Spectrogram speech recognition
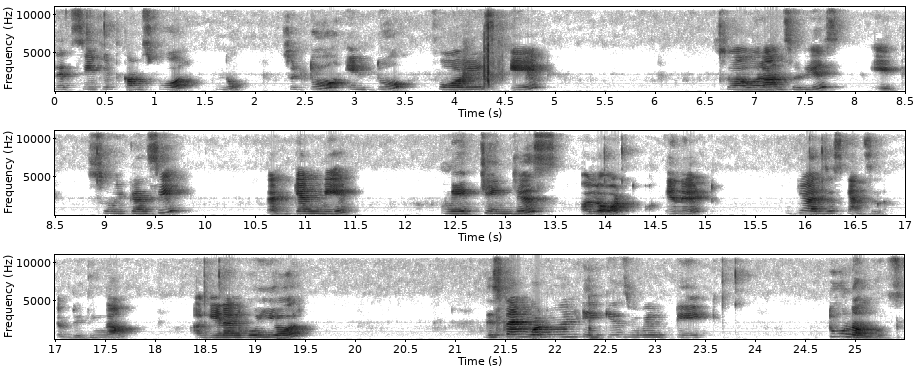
Let's see if it comes 4. No. So 2 into 4 is 8. So our answer is 8. So you can see that we can make make changes a lot in it okay i'll just cancel everything now again i'll go here this time what we will take is we will take two numbers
